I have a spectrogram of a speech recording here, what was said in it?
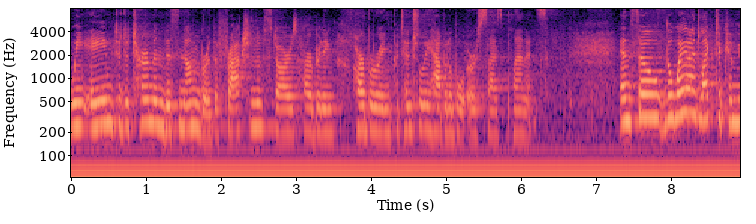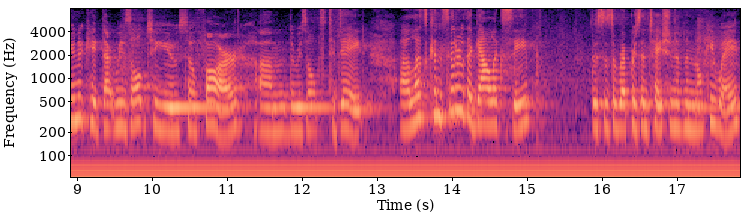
we aim to determine this number, the fraction of stars harboring, harboring potentially habitable Earth-sized planets. And so the way I'd like to communicate that result to you so far, um, the results to date, uh, let's consider the galaxy. This is a representation of the Milky Way.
